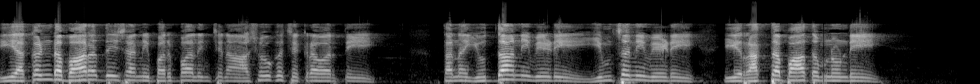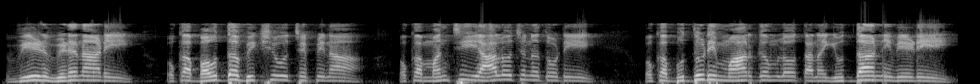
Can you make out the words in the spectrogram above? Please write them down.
ఈ అఖండ భారతదేశాన్ని పరిపాలించిన అశోక చక్రవర్తి తన యుద్ధాన్ని వేడి హింసని వేడి ఈ రక్తపాతం నుండి వీడు విడనాడి ఒక బౌద్ధ భిక్షువు చెప్పిన ఒక మంచి ఆలోచనతోటి ఒక బుద్ధుడి మార్గంలో తన యుద్ధాన్ని వేడి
